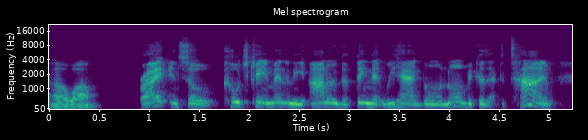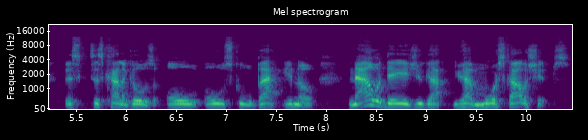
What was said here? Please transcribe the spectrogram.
Oh wow. Right. And so coach came in and he honored the thing that we had going on because at the time, this just kind of goes old, old school back. You know, nowadays you got you have more scholarships.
